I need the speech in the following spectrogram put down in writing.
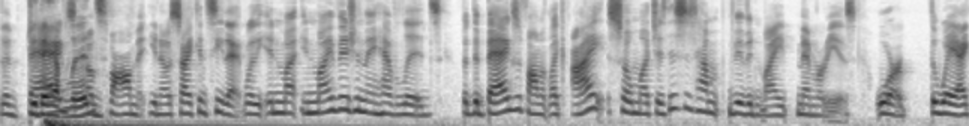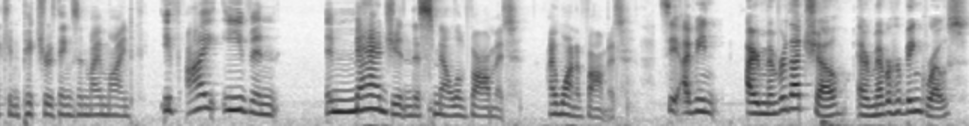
the Do they have bags lids? of vomit you know so i can see that well in my in my vision they have lids but the bags of vomit like i so much as this is how vivid my memory is or the way i can picture things in my mind if i even imagine the smell of vomit i want to vomit See, I mean, I remember that show. I remember her being gross.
